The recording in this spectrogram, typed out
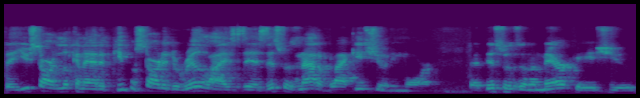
that you start looking at it, people started to realize this. This was not a black issue anymore, that this was an America issue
